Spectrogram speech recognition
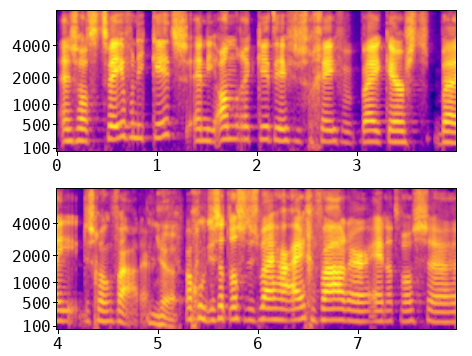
En ze had twee van die kids. En die andere kid heeft dus gegeven bij kerst bij de schoonvader. ja. Maar goed, dus dat was dus bij haar eigen vader. En dat was, eh,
